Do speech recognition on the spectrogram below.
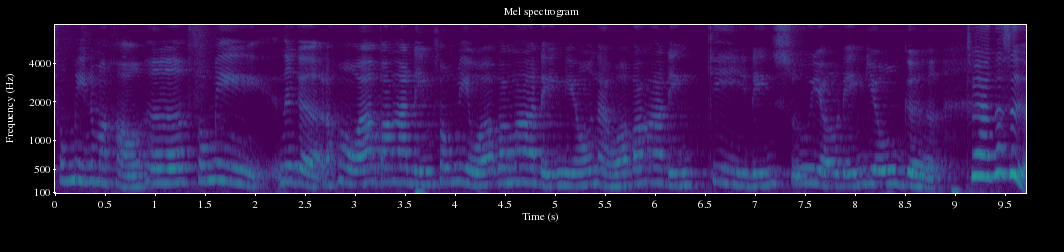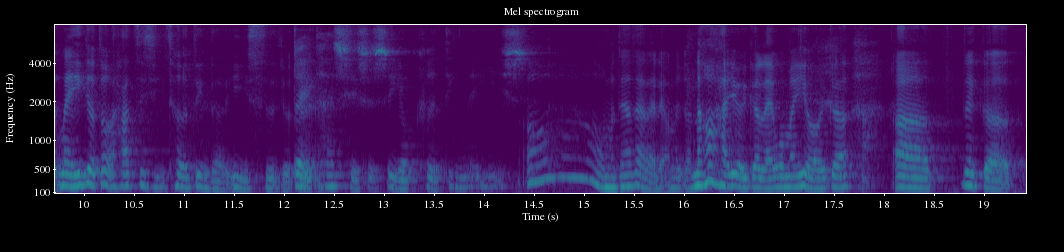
蜂蜜那么好喝，蜂蜜那个，然后我要帮他淋蜂蜜，我要帮他淋牛奶，我要帮他淋 ghee，淋酥油，淋 yogurt。对啊，但是每一个都有他自己特定的意思，就对。对，它其实是有特定的意思。哦，我们等下再来聊那个，然后还有一个嘞，我们有一个呃。那个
